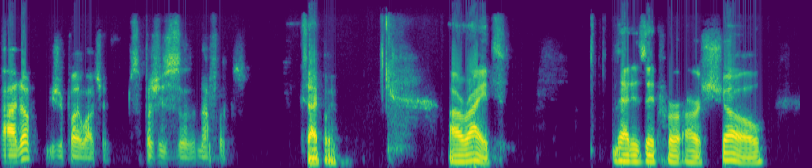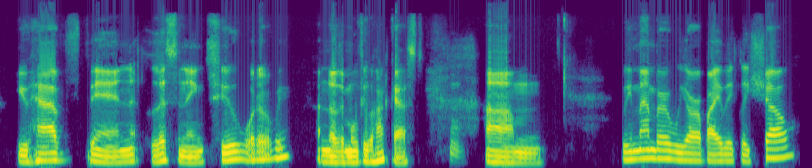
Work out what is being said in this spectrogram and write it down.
I know you should probably watch it, especially since it's on Netflix. Exactly. All right. That is it for our show. You have been listening to what are we? Another movie podcast. Hmm. Um, remember, we are a bi-weekly show.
